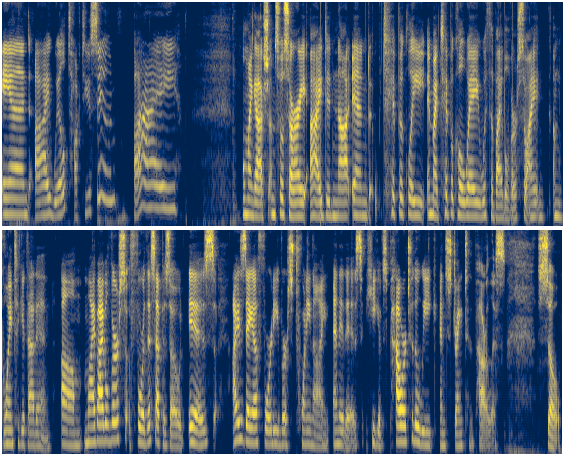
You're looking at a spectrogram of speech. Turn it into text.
and I will talk to you soon. Bye. Oh my gosh, I'm so sorry. I did not end typically in my typical way with the Bible verse. So I'm going to get that in. Um my Bible verse for this episode is Isaiah 40, verse 29. And it is He gives power to the weak and strength to the powerless. So,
